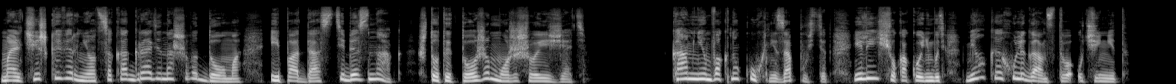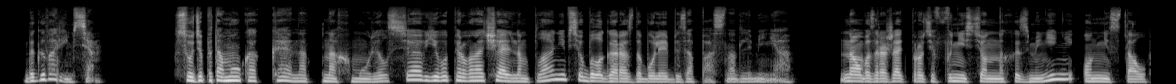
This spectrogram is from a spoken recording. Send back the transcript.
мальчишка вернется к ограде нашего дома и подаст тебе знак, что ты тоже можешь выезжать камнем в окно кухни запустит или еще какое-нибудь мелкое хулиганство учинит. Договоримся. Судя по тому, как Кеннет нахмурился, в его первоначальном плане все было гораздо более безопасно для меня. Но возражать против внесенных изменений он не стал.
